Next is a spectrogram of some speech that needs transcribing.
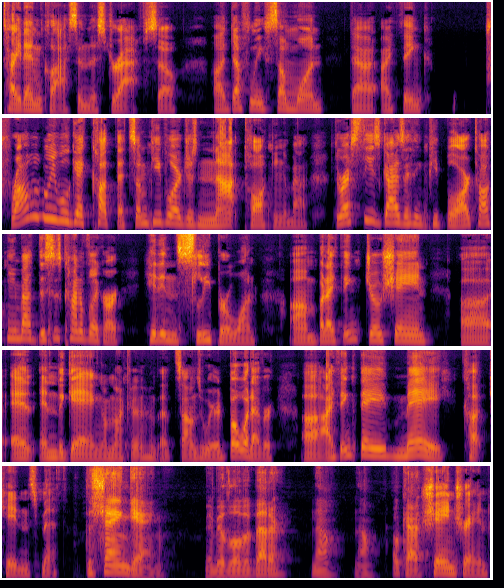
tight end class in this draft. So uh, definitely someone that I think probably will get cut that some people are just not talking about. The rest of these guys, I think people are talking about. This is kind of like our hidden sleeper one. Um, but I think Joe Schoen uh, and and the gang. I'm not gonna. That sounds weird, but whatever. Uh, I think they may cut Kaden Smith. The Shane gang, maybe a little bit better. No, no. Okay. Shane Train.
